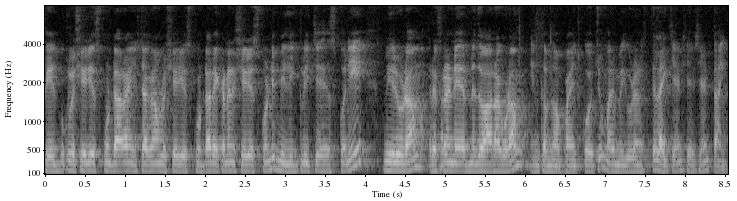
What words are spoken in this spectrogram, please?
ఫేస్బుక్లో షేర్ చేసుకుంటారా ఇన్స్టాగ్రామ్లో షేర్ చేసుకుంటారా ఎక్కడైనా షేర్ చేసుకోండి. మీ లింక్లు ఇచ్చేసుకొని మీరు కూడా రిఫరెండ్ ఎయిర్ ద్వారా కూడా ఇన్కమ్ సంపాదించుకోవచ్చు. మరి మీకు వీడియో లైక్ చేయండి షేర్ చేయండి. Thank you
